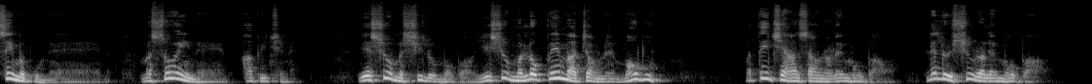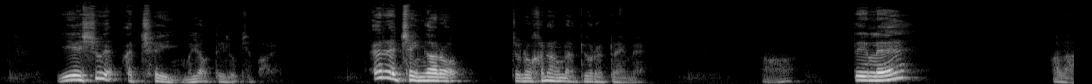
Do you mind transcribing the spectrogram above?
စိတ်မပူနဲ့လို့မစိုးရင်နဲ့အားပေးခြင်းနဲ့ယေရှုမရှိလို့မဟုတ်ပါဘူးယေရှုမလုတ်ပေးမှကြောင့်လည်းမဟုတ်ဘူးမသိချင်ဆောင်တာလည်းမဟုတ်ပါဘူးလက်လို့ရှုတာလည်းမဟုတ်ပါဘူး ယေရှုရဲ့အချိန်မရောက်သေးလို့ဖြစ်ပါတယ်အဲ့ဒီအချိန်ကတော့ကျွန်တော်ခဏခဏပြောတဲ့အတိုင်းပဲနော်တင်လဲဟာလာ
